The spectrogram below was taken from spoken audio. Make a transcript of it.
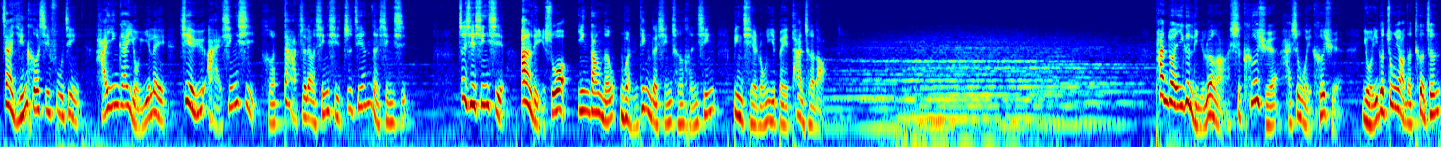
在银河系附近，还应该有一类介于矮星系和大质量星系之间的星系。这些星系按理说应当能稳定的形成恒星，并且容易被探测到。判断一个理论啊是科学还是伪科学，有一个重要的特征，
